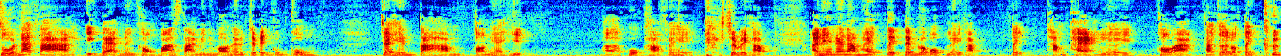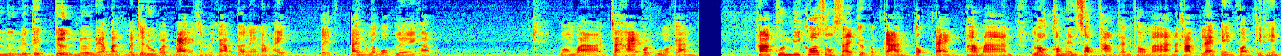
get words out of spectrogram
ส่วนหน้าต่างอีกแบบหนึ่งของบ้านสไตล์มินิมอลเนี่ยจะเป็นกลมๆจะเห็นตามตอนนี้ฮิตพวกคาเฟ่ใช่ไหมครับ อันนี้แนะนำให้ติดเต็มระบบเลยครับ ติดทั้งแผงเลย เพราะว่าถ้าเกิดเราติดครึ่งหนึ่งหรือติดกึ่งหนึ่งเนี่ยมันมันจะดูแปลกๆใช่ไหมครับ ก็แนะนำให้ติดเต็มระบบเลยครับ หวังว่าจะหายปวดหัวกัน หากคุณมีข้อสงสัยเกี่ยวกับการตกแต่งผ้าม่าน ลองคอมเมนต์สอบถามกันเข้ามานะครับ แลกเปลี่ยนความคิดเห็น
